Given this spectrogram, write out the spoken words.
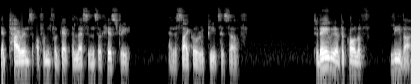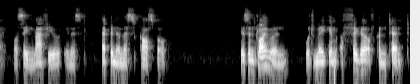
Yet tyrants often forget the lessons of history and the cycle repeats itself. Today we have the call of Levi or St. Matthew in his eponymous gospel. His employment would make him a figure of contempt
